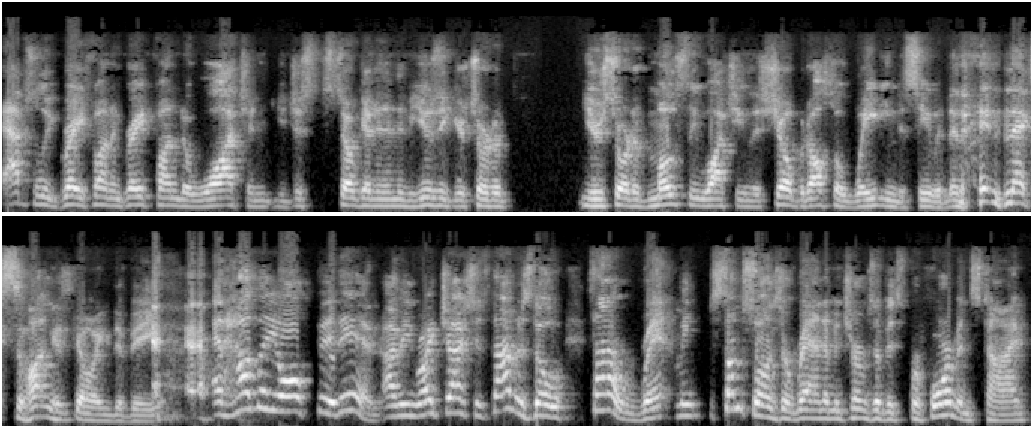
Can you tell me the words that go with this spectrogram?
absolutely great fun and great fun to watch. And you just still getting into the music. You're sort of you're sort of mostly watching the show, but also waiting to see what the next song is going to be and how they all fit in. I mean, right, Josh? It's not as though it's not a random. I mean, some songs are random in terms of its performance time,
